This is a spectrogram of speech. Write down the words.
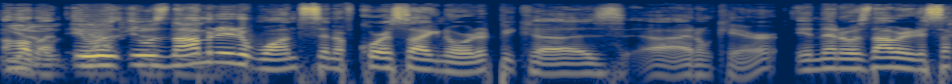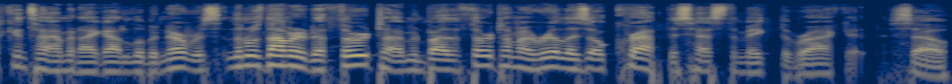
you hold know, on. It was it was nominated once, and of course I ignored it because uh, I don't care. And then it was nominated a second time, and I got a little bit nervous. And then it was nominated a third time, and by the third time I realized, oh crap, this has to make the bracket. So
